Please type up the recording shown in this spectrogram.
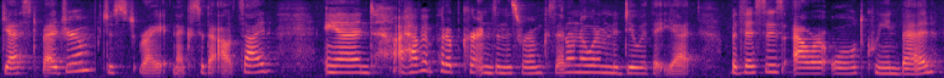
guest bedroom, just right next to the outside. And I haven't put up curtains in this room because I don't know what I'm gonna do with it yet. But this is our old queen bed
